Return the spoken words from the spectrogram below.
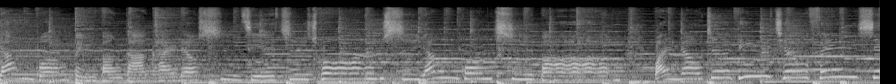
阳光，翅膀打开了世界之窗；是阳光，翅膀环绕着地球飞翔。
